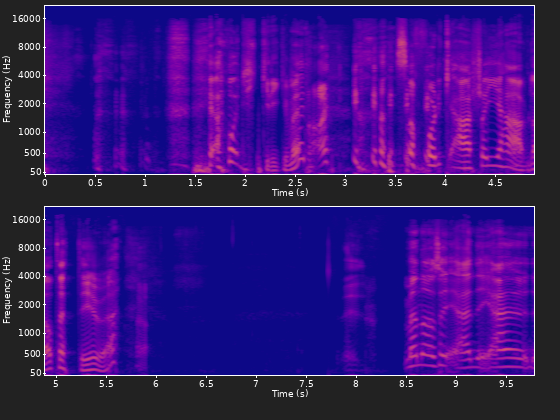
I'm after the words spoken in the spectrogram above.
Jeg orker ikke mer. Så folk er så jævla tette i huet. Men altså, jeg, jeg,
